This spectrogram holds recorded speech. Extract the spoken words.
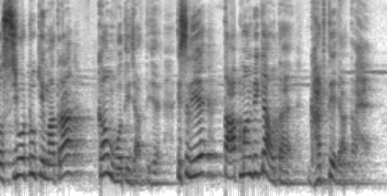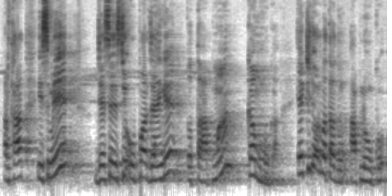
तो CO2 की मात्रा कम होती जाती है। इसलिए तापमान भी क्या होता है? घटते जाता है। अर्थात इसमें जैसे जैसे ऊपर जाएँगे तो तापमान कम होगा। एक चीज़ और बता दूँ आप लोगों को।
